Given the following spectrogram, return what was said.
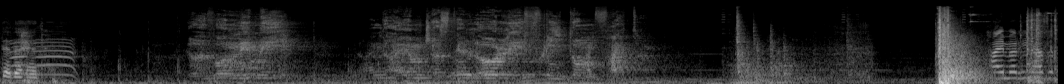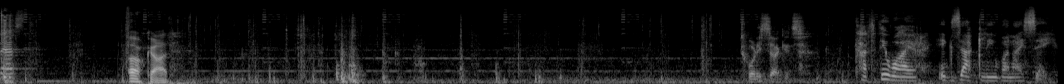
Dead ahead. You have only me. And I am just a lowly freedom fighter. Timer, he has a vest. Oh, God. Twenty seconds. Cut the wire exactly when I say,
